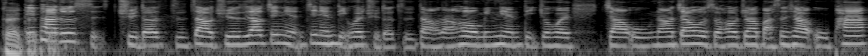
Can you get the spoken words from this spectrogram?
对，一趴就是取得执照，取得执照，今年今年底会取得执照，然后明年底就会交屋，然后交屋的时候就要把剩下的五趴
